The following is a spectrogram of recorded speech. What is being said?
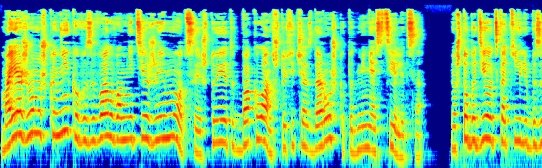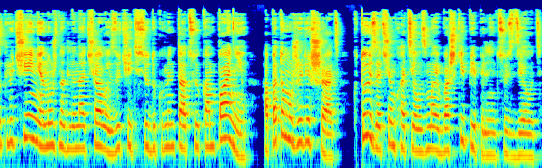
Моя женушка Ника вызывала во мне те же эмоции, что и этот баклан, что сейчас дорожка под меня стелется. Но чтобы делать какие-либо заключения, нужно для начала изучить всю документацию компании, а потом уже решать, кто и зачем хотел из моей башки пепельницу сделать.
